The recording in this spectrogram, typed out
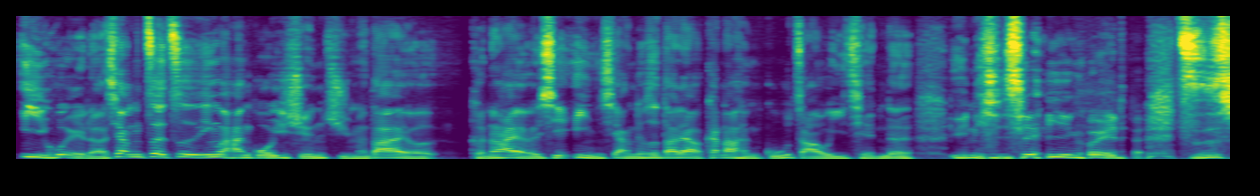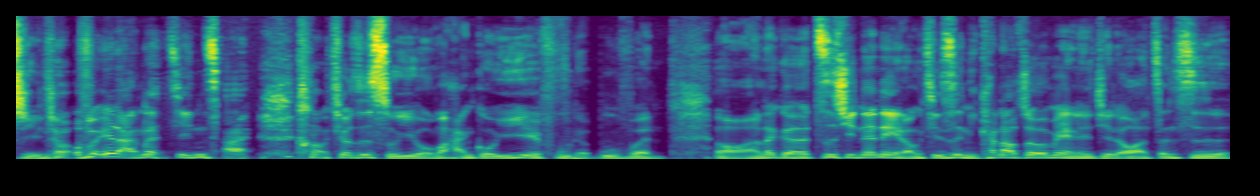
议会了，像这次因为韩国瑜选举嘛，大家有。可能还有一些印象，就是大家有看到很古早以前的云林县议会的咨询哦，非常的精彩哦，就是属于我们韩国渔业赋的部分 哦。那个咨询的内容，其实你看到最后面，你就觉得哇，真是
